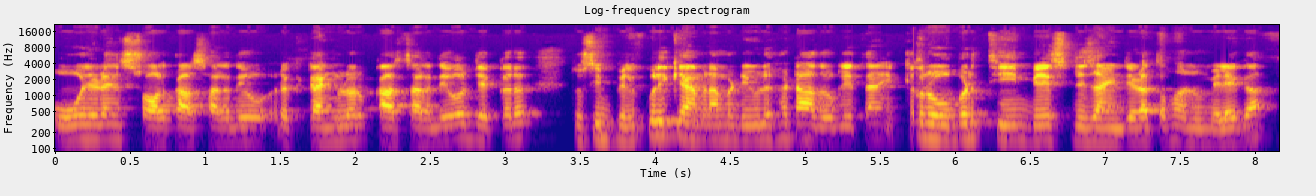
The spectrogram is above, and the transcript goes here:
ਉਹ ਜਿਹੜਾ ਇੰਸਟਾਲ ਕਰ ਸਕਦੇ ਹੋ ਰੈਕਟੈਂਗੂਲਰ ਕਰ ਸਕਦੇ ਹੋ। ਜੇਕਰ ਤੁਸੀਂ ਬਿਲਕੁਲ ਹੀ ਕੈਮਰਾ ਮੋਡਿਊਲ ਹਟਾ ਦੋਗੇ ਤਾਂ ਇੱਕ ਰੋਬਟ ਥੀਮ ਬੇਸਡ ਡਿਜ਼ਾਈਨ ਜਿਹੜਾ ਤੁਹਾਨੂੰ ਮਿਲੇਗਾ।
